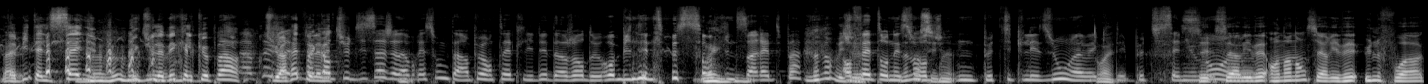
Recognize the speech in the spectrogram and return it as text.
Ta bite elle saigne dès que tu la mets quelque part. Après, tu arrêtes de la quand tu dis ça, j'ai l'impression que t'as un peu en tête l'idée d'un genre de robinet de sang Oui. qui ne s'arrête pas. Non, non, mais En je- fait, on est Non, non, sur c'est- une petite lésion avec Ouais. des petits c'est saignements. c'est euh, arrivé en un an c'est arrivé une fois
